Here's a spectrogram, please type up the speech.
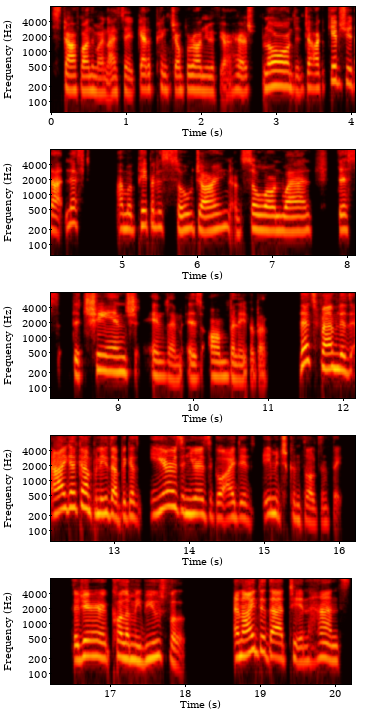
scarf on them, and I say, get a pink jumper on you if your hair's blonde and dark, it gives you that lift. And when people are so down and so unwell, this the change in them is unbelievable. That's fabulous. I can't believe that because years and years ago, I did image consultancy. Did you hear calling me beautiful? And I did that to enhance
